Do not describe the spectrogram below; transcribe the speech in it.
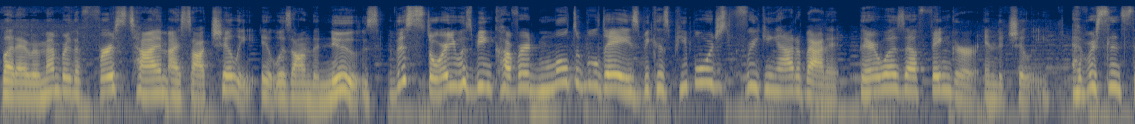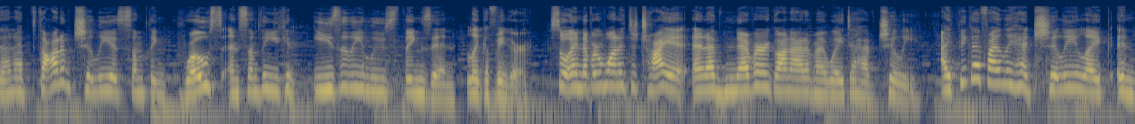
But I remember the first time I saw chili, it was on the news. This story was being covered multiple days because people were just freaking out about it. There was a finger in the chili. Ever since then, I've thought of chili as something gross and something you can easily lose things in, like a finger. So I never wanted to try it, and I've never gone out of my way to have chili. I think I finally had chili like in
